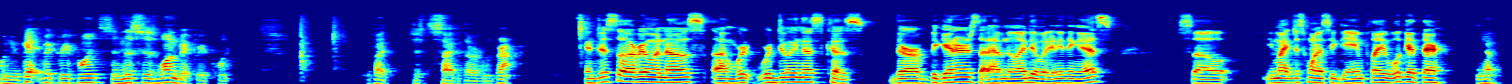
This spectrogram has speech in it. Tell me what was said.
When you get victory points, and this is one victory point. If I just decide to throw it on the ground. And just so everyone knows, um, we're we're doing this because there are beginners that have no idea what anything is. So you might just want to see gameplay. We'll get there. Yep.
